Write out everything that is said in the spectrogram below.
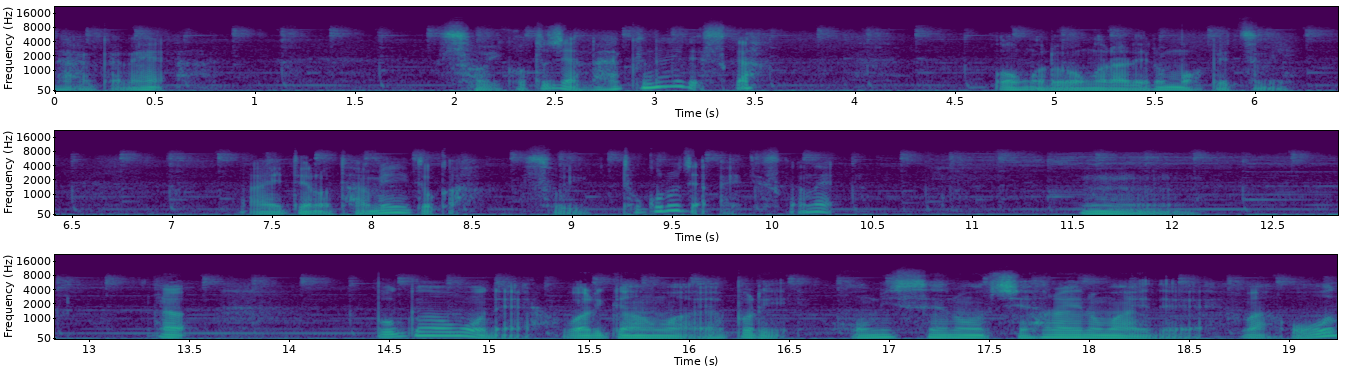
なんかね、そういうことじゃなくないですか？おごるおごられるも別に。相手のためにとか、そういうところじゃないですかね。うん。あ、僕が思うね、割り勘はやっぱりお店の支払いの前で、まあ、大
